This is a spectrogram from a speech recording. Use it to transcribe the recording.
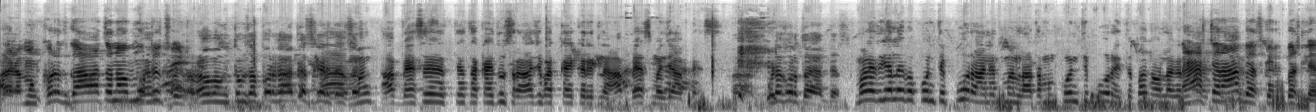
अरे मग खरंच गावाचं नाव मोठंच होईल. राव मग तुमचा पोरगा अभ्यास करत असेल. मग अभ्यास त्याचा काय दुसरा अजिबात काय करीत नाही. अभ्यास म्हणजे अभ्यास. कुठं करतोय अभ्यास? मळ्यात गेलाय बा कोणते पोर आलेत म्हणलं आता. मग कोणती पोर आहे तर बघावं नाही असताना लागेल अभ्यास करीत बसले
